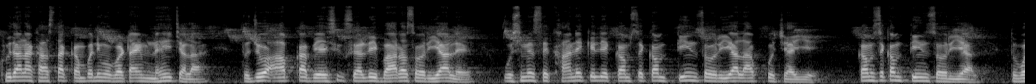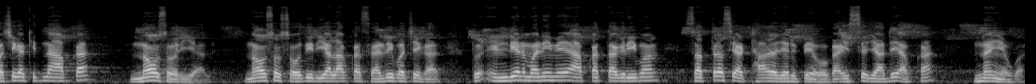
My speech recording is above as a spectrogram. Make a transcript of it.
खुदा ना खास्ता कंपनी में ओवर टाइम नहीं चला। तो जो आपका बेसिक सैलरी बारह सौ रियाल है, उसमें से खाने के लिए कम से कम तीन सौ रियाल आपको चाहिए। कम से कम तीन सौ रियाल। तो बचेगा कितना आपका? नौ सौ रियाल। नौ सौ सऊदी रियाल आपका सैलरी बचेगा। तो इंडियन मनी में आपका तकरीबन सत्रह से अट्ठारह हज़ार रुपये होगा। इससे ज़्यादा आपका नहीं होगा।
